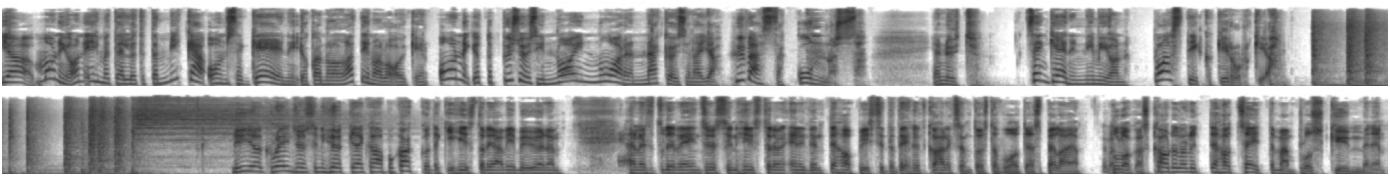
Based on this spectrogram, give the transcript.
Ja moni on ihmetellyt, että mikä on se geeni, joka noilla latinoilla oikein on, jotta pysyisi noin nuoren näköisenä ja hyvässä kunnossa. Ja nyt, sen geenin nimi on plastiikkakirurgia. New York Rangersin hyökkäjä Kaapo Kakko teki historiaa viime yönä. Hänestä tuli Rangersin historian eniten tehopistettä tehnyt 18-vuotias pelaaja. Tulokas kaudella nyt tehot 7 plus 10.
